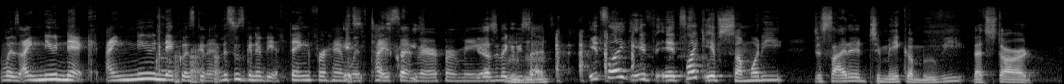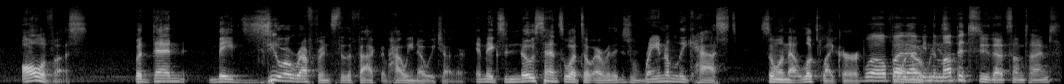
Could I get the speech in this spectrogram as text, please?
was I knew Nick. I knew Nick was gonna this was gonna be a thing for him It's- with Tyson and for me. It doesn't make any sense. Mm-hmm. It's like if it's like if somebody decided to make a movie that starred all of us, but then made zero reference to the fact of how we know each other. It makes no sense whatsoever. They just randomly cast someone that looked like her. Well, for but I no mean, the. Muppets do that sometimes.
